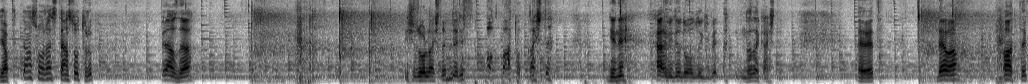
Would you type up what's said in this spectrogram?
Yaptıktan sonra stansa oturup biraz daha işi zorlaştırabiliriz. Hoppa top kaçtı. Gene her videoda olduğu gibi bunda da kaçtı. Evet. Devam. Attık.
